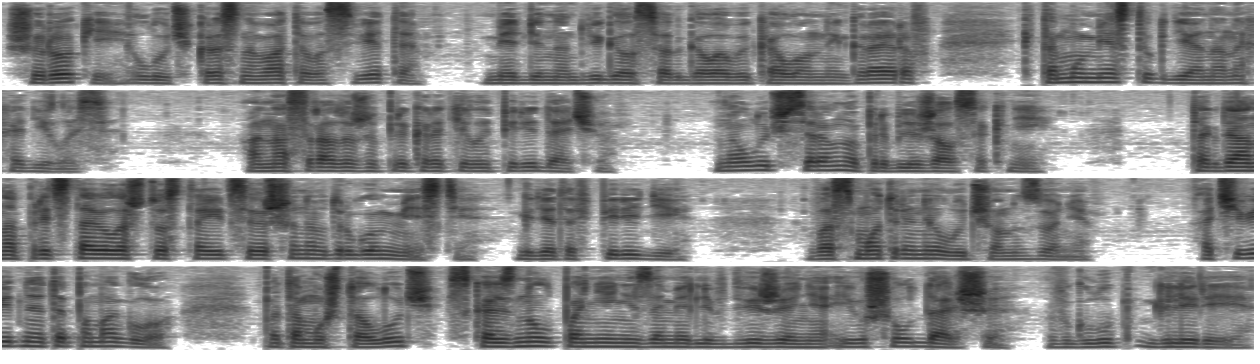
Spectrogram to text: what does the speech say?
Широкий луч красноватого света медленно двигался от головы колонны Грайеров к тому месту, где она находилась. Она сразу же прекратила передачу, но луч все равно приближался к ней. Тогда она представила, что стоит совершенно в другом месте, где-то впереди, в осмотренной лучом зоне. Очевидно, это помогло, потому что луч скользнул по ней, не замедлив движения, и ушел дальше, вглубь галереи.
